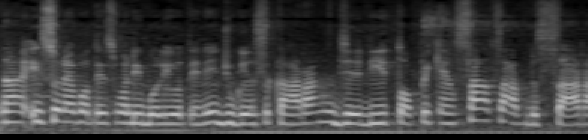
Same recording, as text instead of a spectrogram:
Nah, isu nepotisme di Bollywood ini juga sekarang jadi topik yang sangat-sangat besar.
